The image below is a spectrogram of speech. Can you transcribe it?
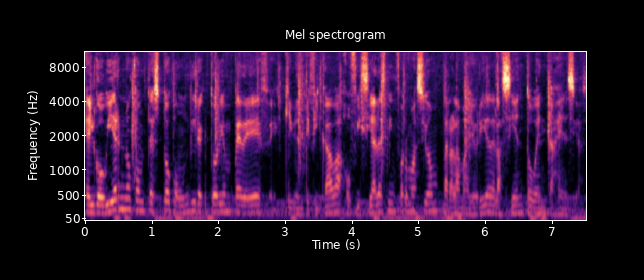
El gobierno contestó con un directorio en PDF que identificaba oficiales de información para la mayoría de las 120 agencias.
